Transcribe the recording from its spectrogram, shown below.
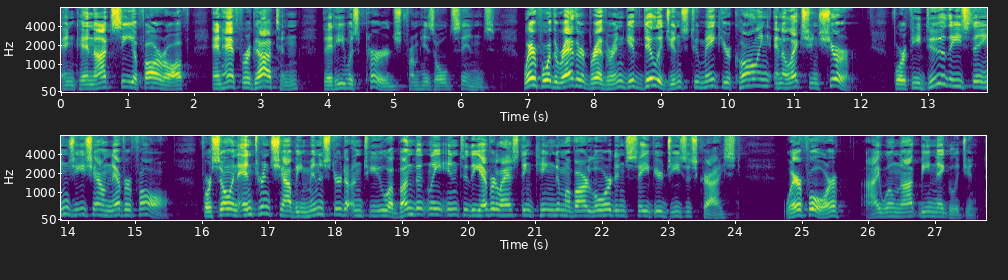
and cannot see afar off, and hath forgotten that he was purged from his old sins. Wherefore, the rather, brethren, give diligence to make your calling and election sure. For if ye do these things, ye shall never fall. For so an entrance shall be ministered unto you abundantly into the everlasting kingdom of our Lord and Savior Jesus Christ. Wherefore, I will not be negligent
